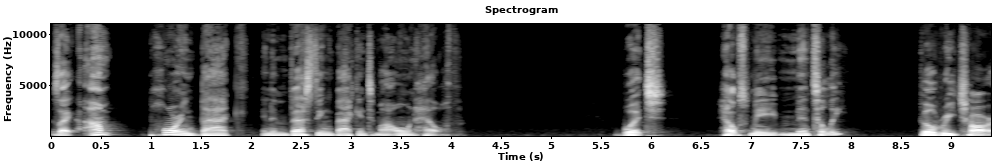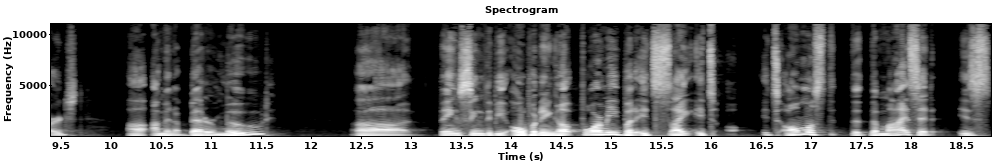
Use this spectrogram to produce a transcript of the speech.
It's like I'm pouring back and investing back into my own health, which helps me mentally feel recharged. Uh, I'm in a better mood uh, things seem to be opening up for me, but it's like it's it's almost the, the mindset is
